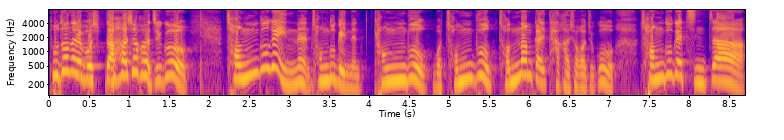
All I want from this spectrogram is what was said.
도전을 해보고 싶다 하셔가지고 전국에 있는 전국에 있는 경북 뭐 전북 전남까지 다 가셔가지고 전국에 진짜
